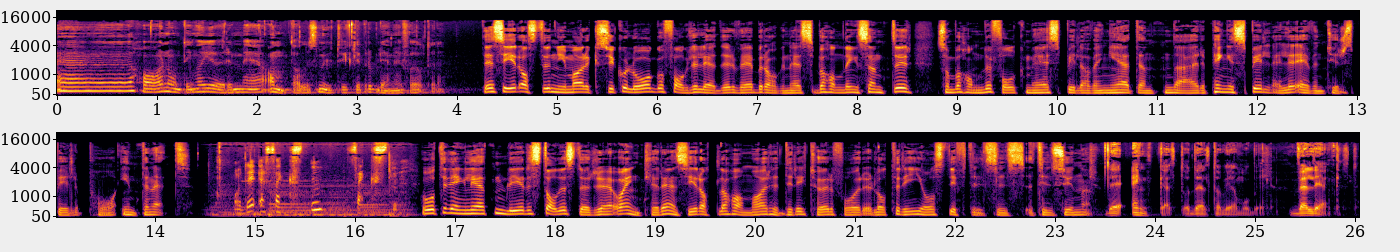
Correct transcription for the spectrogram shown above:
eh, har noen ting å gjøre med antallet som utvikler problemer i forhold til det. Det sier Astrid Nymark, psykolog og faglig leder ved Bragernes behandlingssenter, som behandler folk med spillavhengighet, enten det er pengespill eller eventyrspill på internett. Og det er 16 16. Og tilgjengeligheten blir stadig større og enklere, sier Atle Hamar, direktør for Lotteri- og stiftelsestilsynet. Det er enkelt å delta via mobil. Veldig enkelt.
